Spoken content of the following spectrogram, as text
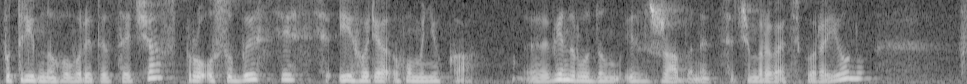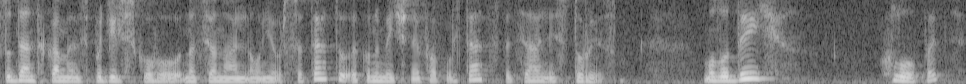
потрібно говорити в цей час? Про особистість Ігоря Гоменюка. Він родом із Жабинець Чемеровецького району, студент Кам'янець-Подільського національного університету, економічний факультет, спеціальність туризм. Молодий хлопець,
